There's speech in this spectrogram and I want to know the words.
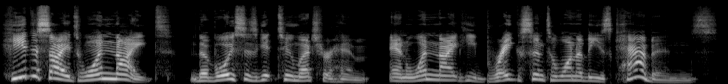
he decides one night the voices get too much for him. And one night he breaks into one of these cabins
